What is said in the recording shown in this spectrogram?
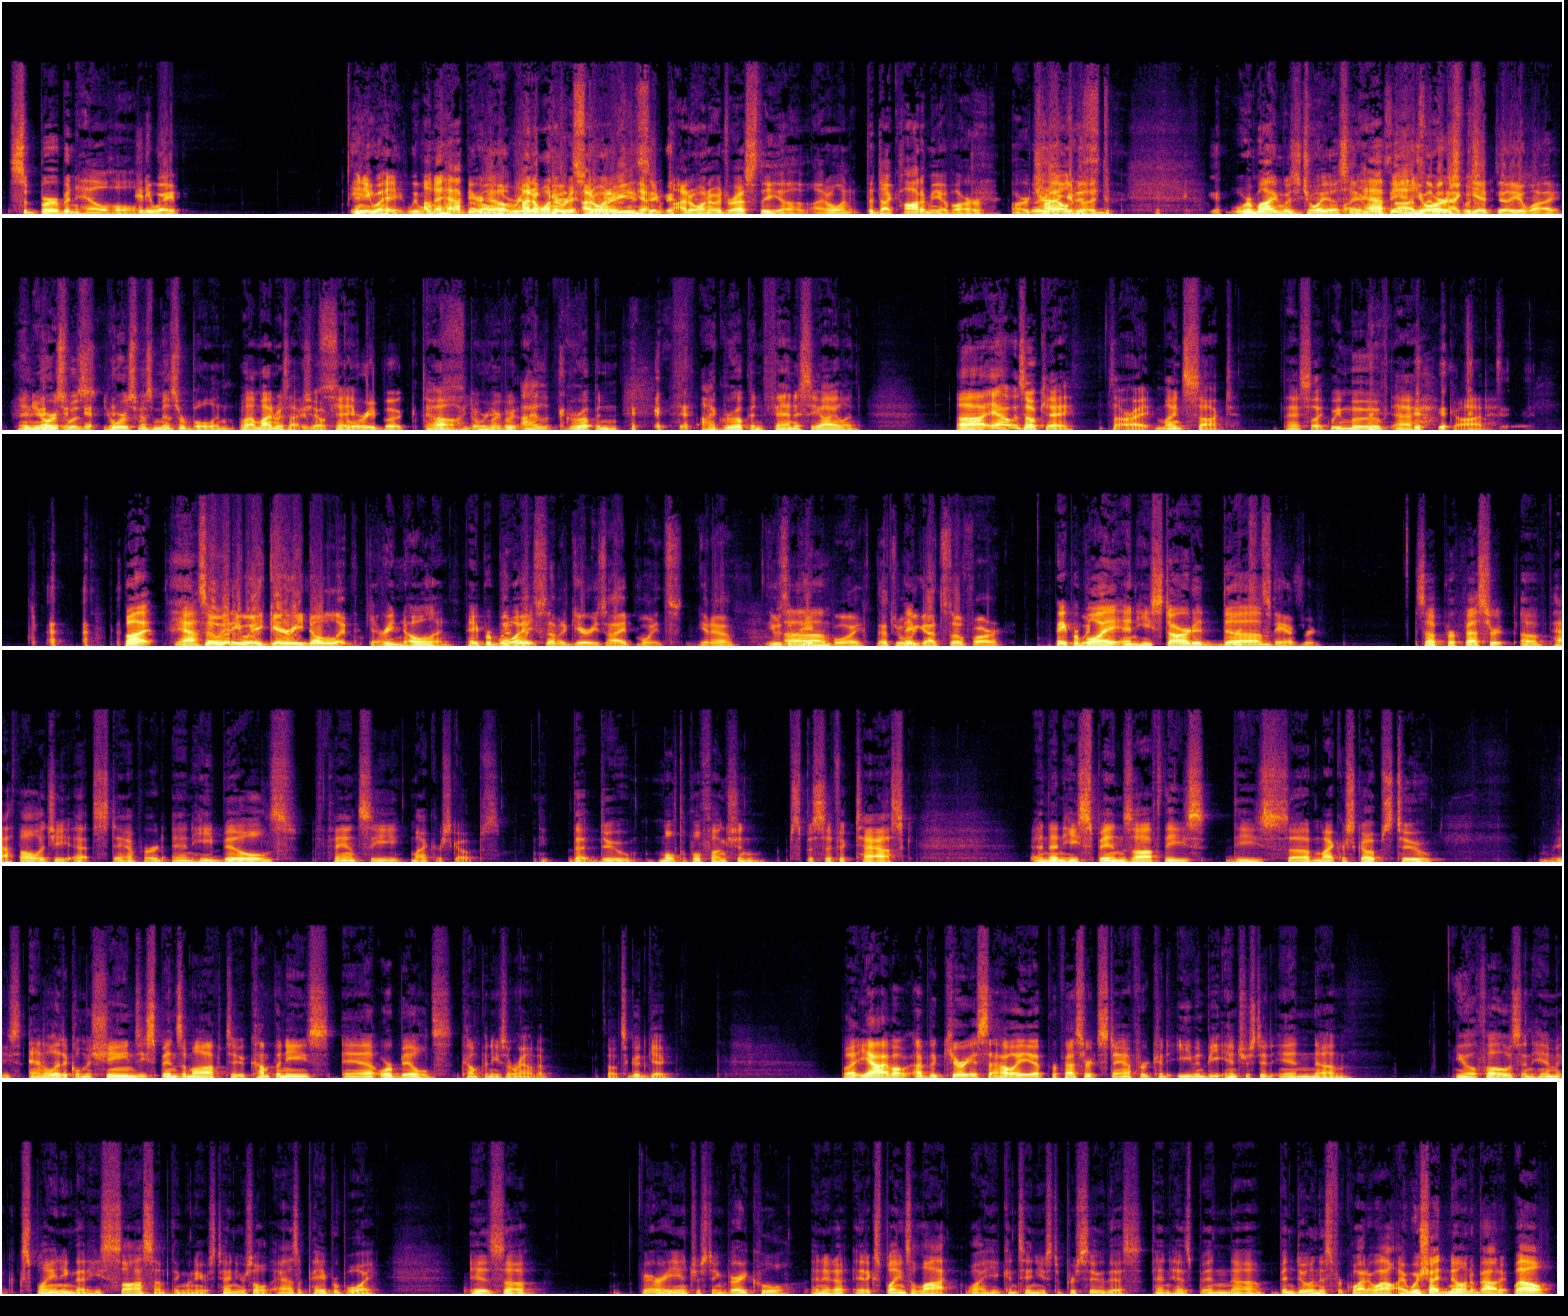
suburban hellhole. Anyway. Anyway, we on a happier note, really I don't want to. Re- I don't want to. stories. I don't want to address the. Uh, I don't want the dichotomy of our our We're childhood, where mine was joyous Mine and happy, and awesome, yours I was can't tell you why. and yours was yours was miserable, and well, mine was actually was okay. Storybook. Oh, storybook. I grew up in I grew up in Fantasy Island. Uh, yeah, it was okay. It's all right. Mine sucked. And it's like we moved. ah, God. But yeah, So anyway, Garry Nolan. Garry Nolan, What, Paperboy. what's some of Garry's high points? You know, he was a paper Um, boy. That's what we got so far. Paperboy, and he started. Um, Stanford. He's a professor of pathology at Stanford, and he builds fancy microscopes that do multiple function specific task. And then he spins off these these uh, microscopes to these analytical machines. He spins them off to companies uh, or builds companies around him. So it's a good gig. But yeah, I've I've been curious how a, uh professor at Stanford could even be interested in um, UFOs, and him explaining that he saw something when he was ten years old as a paperboy is uh, very interesting, very cool, and it uh, it explains a lot why he continues to pursue this and has been uh, been doing this for quite a while. I wish I'd known about it. Well,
